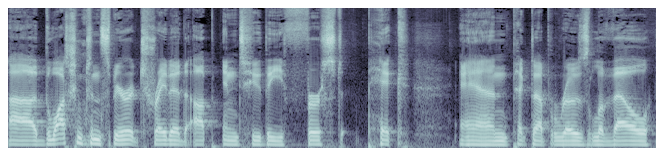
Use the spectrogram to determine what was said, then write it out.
uh, the Washington Spirit traded up into the first pick and picked up Rose Lavelle.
